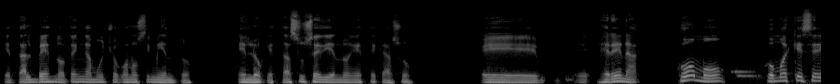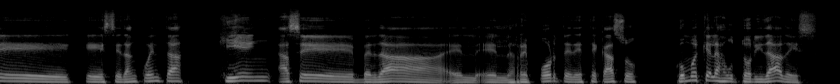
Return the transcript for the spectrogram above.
que tal vez no tenga mucho conocimiento en lo que está sucediendo en este caso, eh, eh, Gerena, ¿cómo, ¿cómo es que se, que se dan cuenta quién hace verdad el, el reporte de este caso? ¿Cómo es que las autoridades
